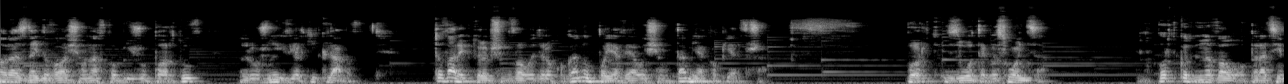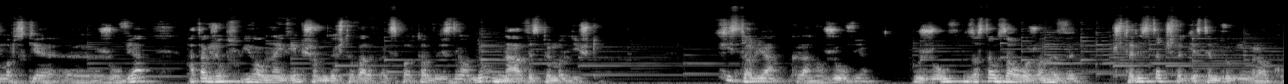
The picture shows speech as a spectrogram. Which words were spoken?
oraz znajdowała się ona w pobliżu portów różnych wielkich klanów. Towary, które przybywały do Rokuganu, pojawiały się tam jako pierwsze. Port Złotego Słońca. Port koordynował operacje morskie e, żółwia, a także obsługiwał największą ilość towarów eksportowych z lądu na Wyspy Modliszki. Historia klanu żółwia. Żółw został założony w 442 roku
